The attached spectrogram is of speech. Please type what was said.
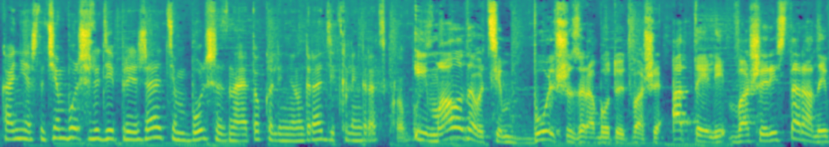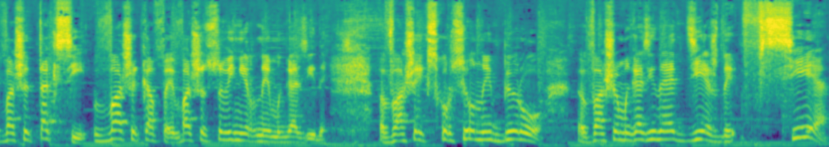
Конечно, чем больше людей приезжает, тем больше знают о Калининграде и Калининградской области. И мало того, тем больше заработают ваши отели, ваши рестораны, ваши такси, ваши кафе, ваши сувенирные магазины, ваши экскурсионные бюро, ваши магазины одежды. Все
